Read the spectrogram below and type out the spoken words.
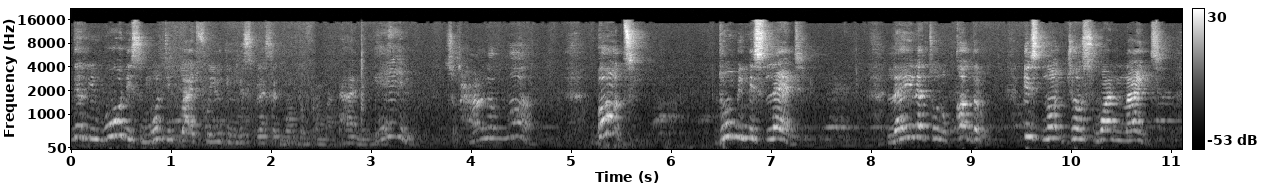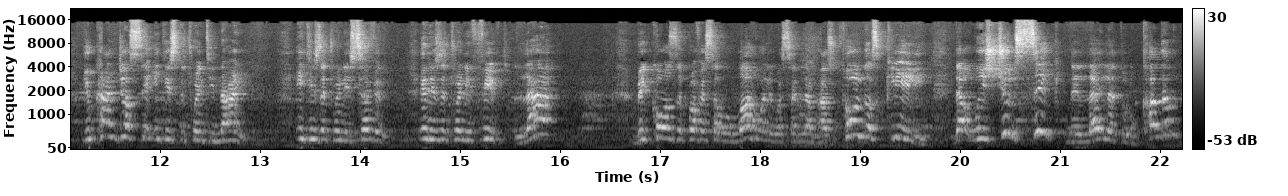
the reward is multiplied for you in this blessed month of Ramadan again. Subhanallah. But don't be misled. Laylatul Qadr is not just one night. You can't just say it is the 29th. it is the 27th, it is the 25th. La. Because the Prophet ﷺ has told us clearly that we should seek the Laylatul Qadr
